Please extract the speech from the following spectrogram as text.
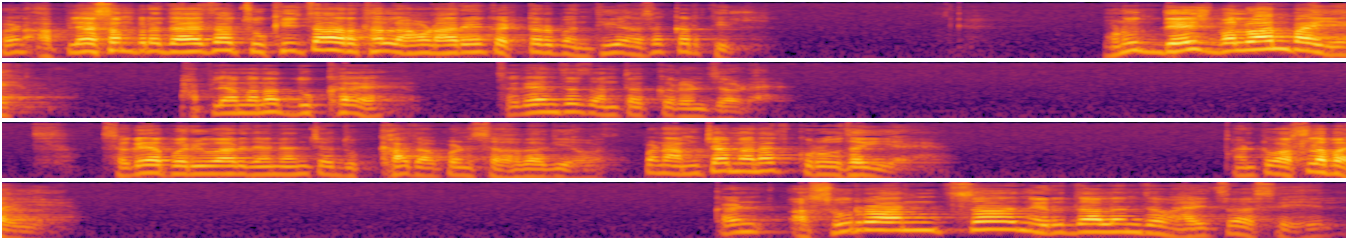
पण आपल्या संप्रदायाचा चुकीचा अर्थ लावणारे कट्टरपंथी असं करतील. म्हणून देश बलवान पाहिजे. आपल्या मनात दुःख आहे. सगळ्यांचंच अंतःकरण जड आहे. सगळ्या परिवारजनांच्या दुःखात आपण सहभागी आहोत. पण आमच्या मनात क्रोधही आहे. आणि तो असला पाहिजे कारण असुरांचं निर्दालन जर व्हायचं असेल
